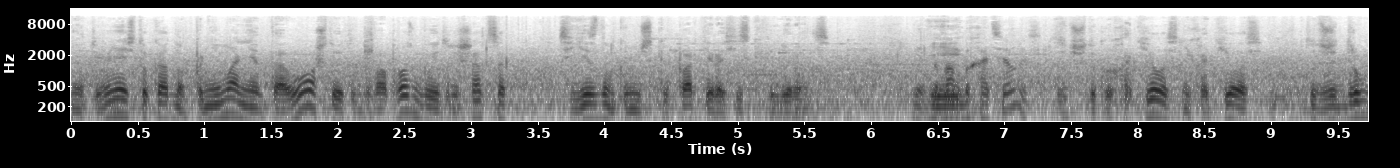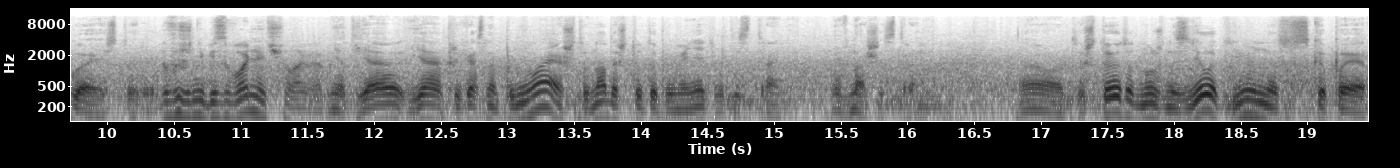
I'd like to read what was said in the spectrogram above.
Нет, у меня есть только одно понимание того, что этот вопрос будет решаться съездом Коммунистической партии Российской Федерации. Нет, ну, и... вам бы хотелось? Что такое хотелось, не хотелось? Тут же другая история. Но вы же не безвольный человек. Нет, я, я прекрасно понимаю, что надо что-то поменять в этой стране, в нашей стране. Вот. И что это нужно сделать именно с КПР.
